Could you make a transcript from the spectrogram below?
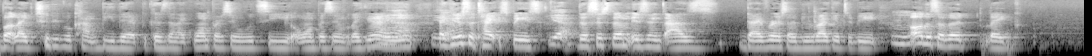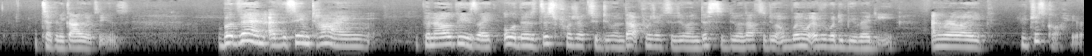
But like two people can't be there because then like one person would see or one person like you know what I mean? yeah. Like it's just a tight space. Yeah. The system isn't as diverse as we'd like it to be. Mm-hmm. All this other like technicalities. But then at the same time, Penelope is like, oh, there's this project to do and that project to do and this to do and that to do and when will everybody be ready? And we're like, you just got here.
